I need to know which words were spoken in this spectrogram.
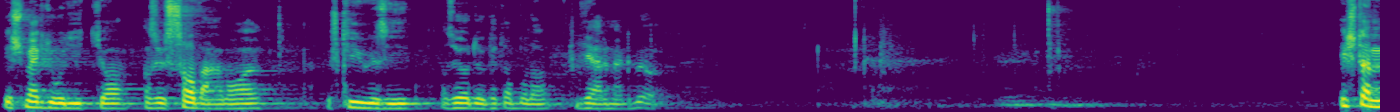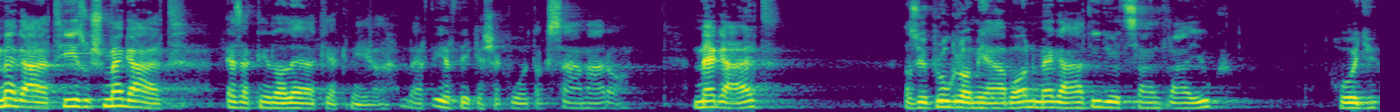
És meggyógyítja az ő szavával, és kiűzi az ördögöt abból a gyermekből. Isten megállt, Jézus megállt ezeknél a lelkeknél, mert értékesek voltak számára. Megállt az ő programjában, megállt, időt szánt rájuk, hogy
